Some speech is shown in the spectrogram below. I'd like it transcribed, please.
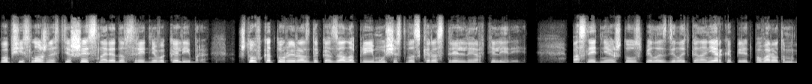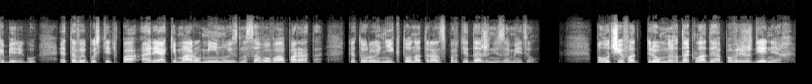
в общей сложности 6 снарядов среднего калибра, что в который раз доказало преимущество скорострельной артиллерии. Последнее, что успела сделать канонерка перед поворотом к берегу, это выпустить по Ариакимару мину из носового аппарата, которую никто на транспорте даже не заметил. Получив от трюмных доклады о повреждениях,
